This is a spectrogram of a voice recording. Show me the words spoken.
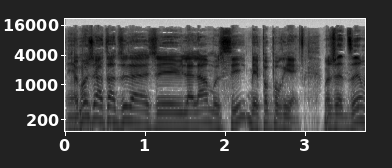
Mais moi, j'ai entendu, j'ai eu l'alarme aussi, mais pas pour rien. Moi, je vais te dire,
